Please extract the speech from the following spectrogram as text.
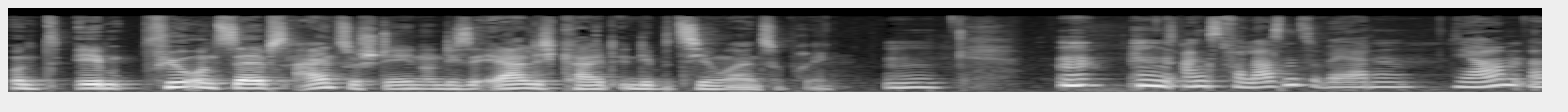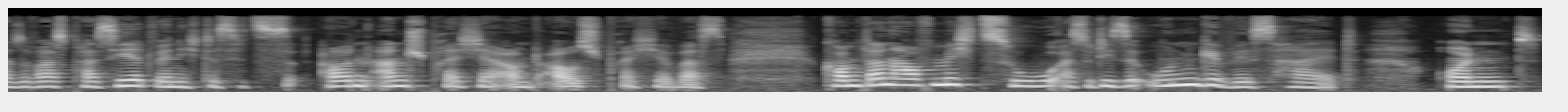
und eben für uns selbst einzustehen und diese Ehrlichkeit in die Beziehung einzubringen. Mhm. Angst verlassen zu werden. Ja, also was passiert, wenn ich das jetzt anspreche und ausspreche? Was kommt dann auf mich zu? Also diese Ungewissheit. Und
